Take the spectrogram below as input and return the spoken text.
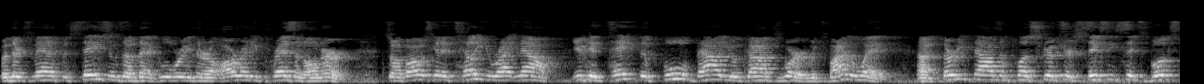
but there's manifestations of that glory that are already present on earth. So if I was going to tell you right now, you can take the full value of God's Word, which by the way, uh, 30,000 plus scriptures, 66 books,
